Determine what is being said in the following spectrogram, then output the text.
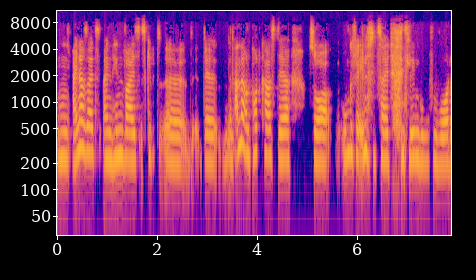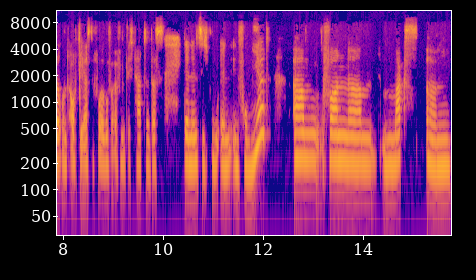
Hm, einerseits ein Hinweis, es gibt äh, der, einen anderen Podcast, der zur ungefähr ähnlichen Zeit ins Leben gerufen wurde und auch die erste Folge veröffentlicht hatte. Das, der nennt sich UN informiert ähm, von ähm, Max ähm,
